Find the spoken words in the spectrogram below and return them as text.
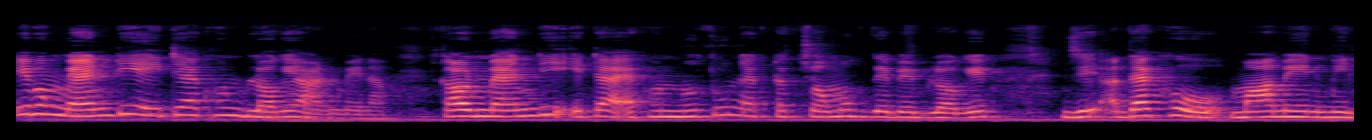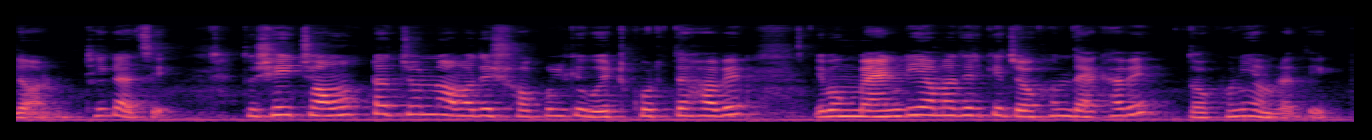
এবং ম্যান্ডি এইটা এখন ব্লগে আনবে না। কারণ ম্যান্ডি এটা এখন নতুন একটা চমক দেবে ব্লগে যে, দেখো, মা মেয়ের মিলন ঠিক আছে? তো সেই চমকটার জন্য আমাদের সকলকে ওয়েট করতে হবে এবং ম্যান্ডি আমাদেরকে যখন দেখাবে তখনই আমরা দেখব।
